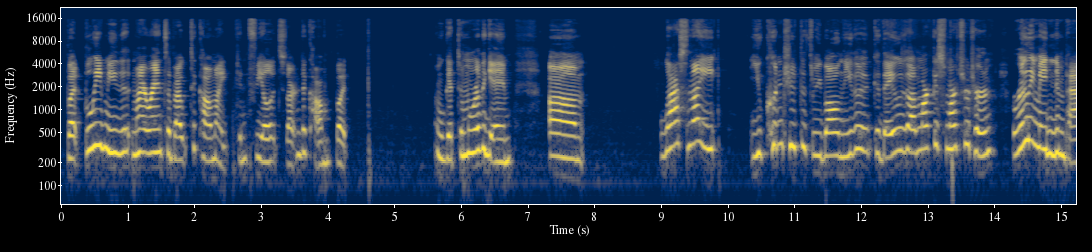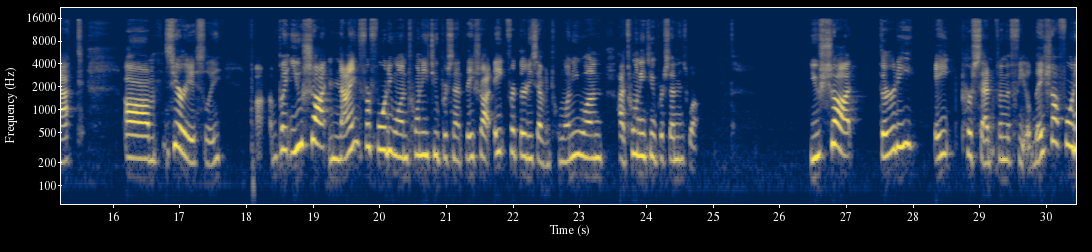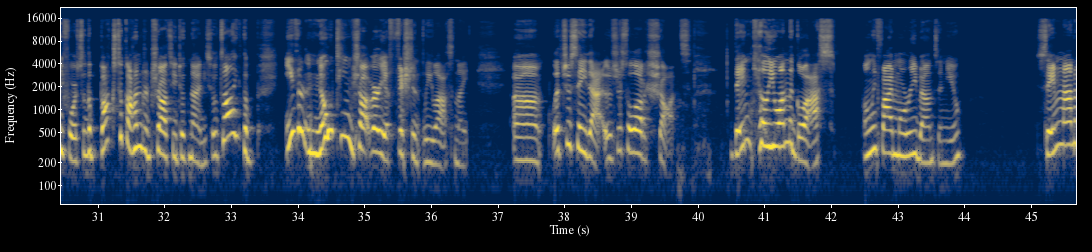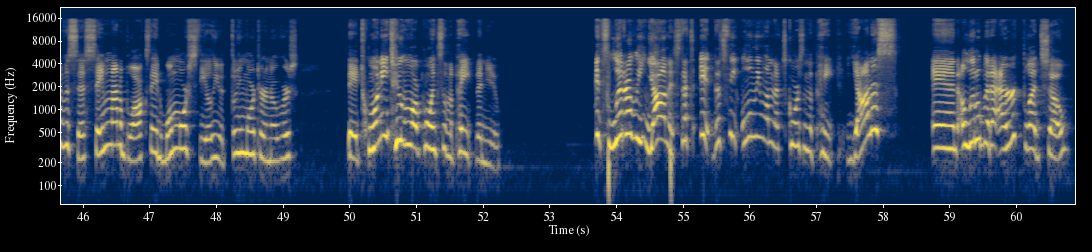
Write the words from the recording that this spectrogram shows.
But believe me, my rant's about to come. I can feel it starting to come, but we'll get to more of the game. Um, last night, you couldn't shoot the three ball. Neither could they. It was uh, Marcus Smart's return. Really made an impact. Um, seriously. Uh, but you shot 9 for 41, 22%. They shot 8 for 37, 21, uh, 22% as well. You shot 38% from the field. They shot 44. So the Bucks took 100 shots, you took 90. So it's not like the either no team shot very efficiently last night. Um, let's just say that. It was just a lot of shots. They didn't kill you on the glass. Only five more rebounds than you. Same amount of assists, same amount of blocks. They had one more steal. You had three more turnovers. They had 22 more points in the paint than you. It's literally Giannis. That's it. That's the only one that scores in the paint. Giannis and a little bit of Eric Bledsoe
